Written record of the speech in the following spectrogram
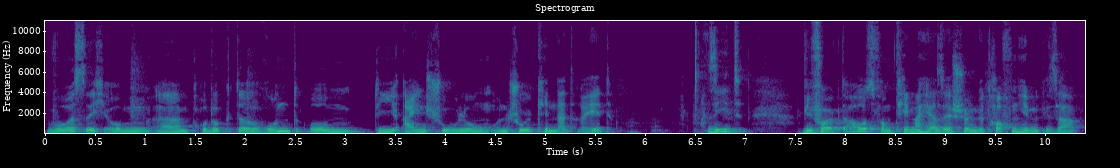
wo es sich um äh, Produkte rund um die Einschulung und Schulkinder dreht. Sieht wie folgt aus, vom Thema her sehr schön getroffen hier mit dieser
